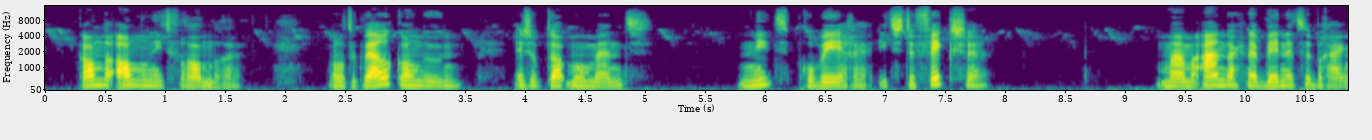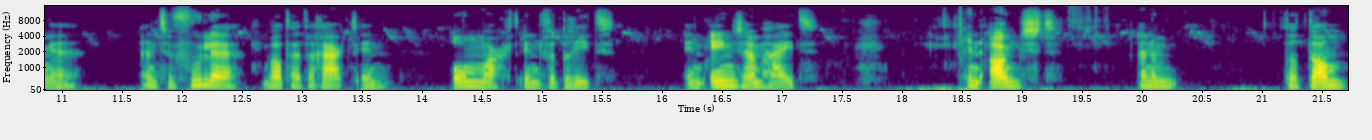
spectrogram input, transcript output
Ik kan de ander niet veranderen. Maar wat ik wel kan doen, is op dat moment niet proberen iets te fixen, maar mijn aandacht naar binnen te brengen en te voelen wat het raakt in onmacht, in verdriet, in eenzaamheid, in angst. En om dat dan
